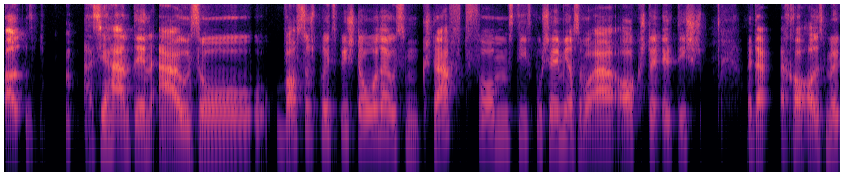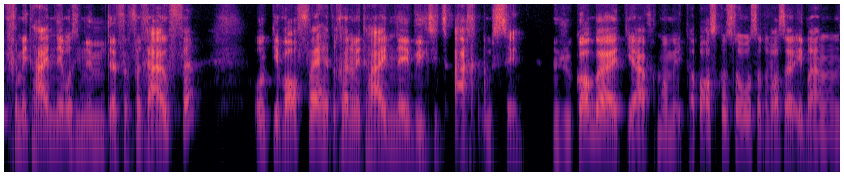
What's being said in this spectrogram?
äh, sie haben dann auch so Wasserspritzpistolen aus dem Geschäft von Steve Buscemi, also wo er angestellt ist. Und er kann alles Mögliche mit heimnehmen, was sie nicht mehr verkaufen dürfen. Und die Waffen hätte er mit heimnehmen, weil sie jetzt echt aussehen. Dann ist er gegangen, hat die einfach mal mit Tabasco-Sauce oder was auch immer,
